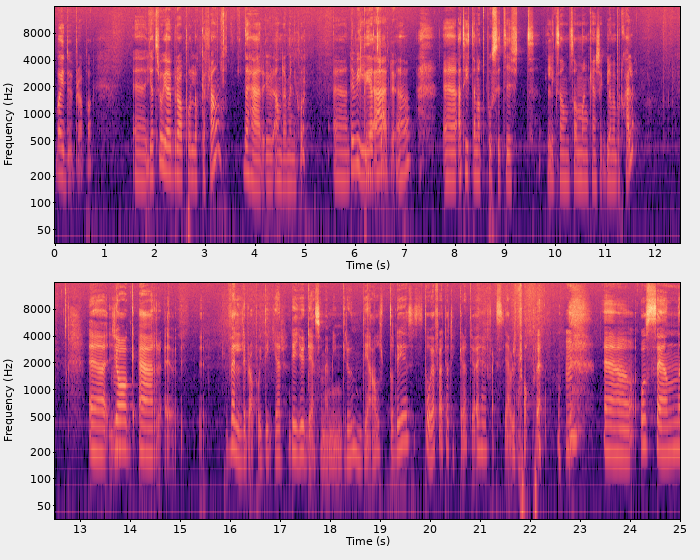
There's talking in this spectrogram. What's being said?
Vad är du bra på? Eh, Jag tror jag är bra på att locka fram det här ur andra människor. Eh, Det vill Det jag är tro. du. Ja. Eh, Att hitta något positivt liksom, som man kanske glömmer bort själv. Eh, Jag är väldigt bra på idéer. Det är ju det som är min grund i allt. Och det står jag för att jag tycker att jag är faktiskt jävligt bra på det. Eh, Och sen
